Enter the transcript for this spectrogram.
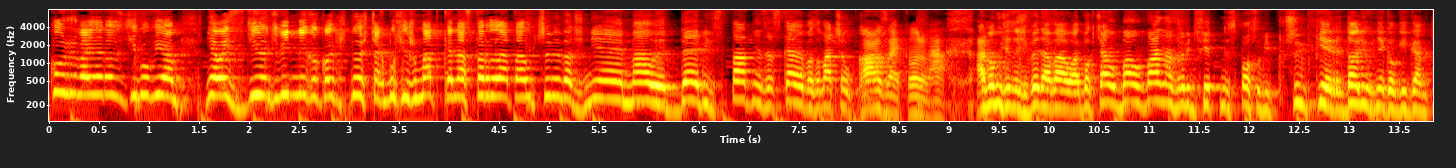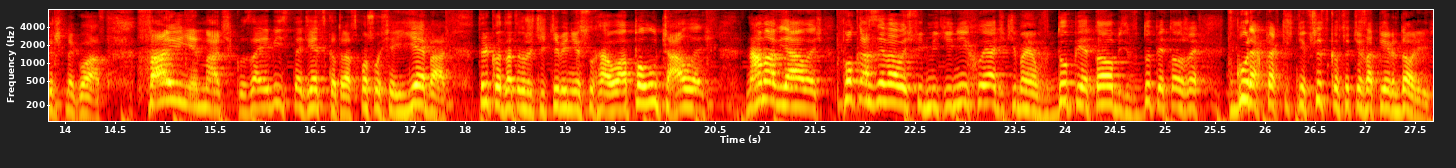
kurwa, ile razy ci mówiłam, miałeś zginąć w innych okolicznościach, musisz matkę na stare lata utrzymywać. Nie, mały debil spadnie ze skały, bo zobaczył kozę, kurwa. Albo mu się coś wydawało, albo chciał bałwana zrobić w świetny sposób i przypierdolił w niego gigantyczny głaz. Fajnie, Maćku, zajebiste dziecko, teraz poszło się jebać, tylko dlatego, że ci ciebie nie słuchało, a pouczałeś. Namawiałeś, pokazywałeś filmiki, nie chuja, dzieci mają w dupie to, w dupie to, że w górach praktycznie wszystko chcecie zapierdolić.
